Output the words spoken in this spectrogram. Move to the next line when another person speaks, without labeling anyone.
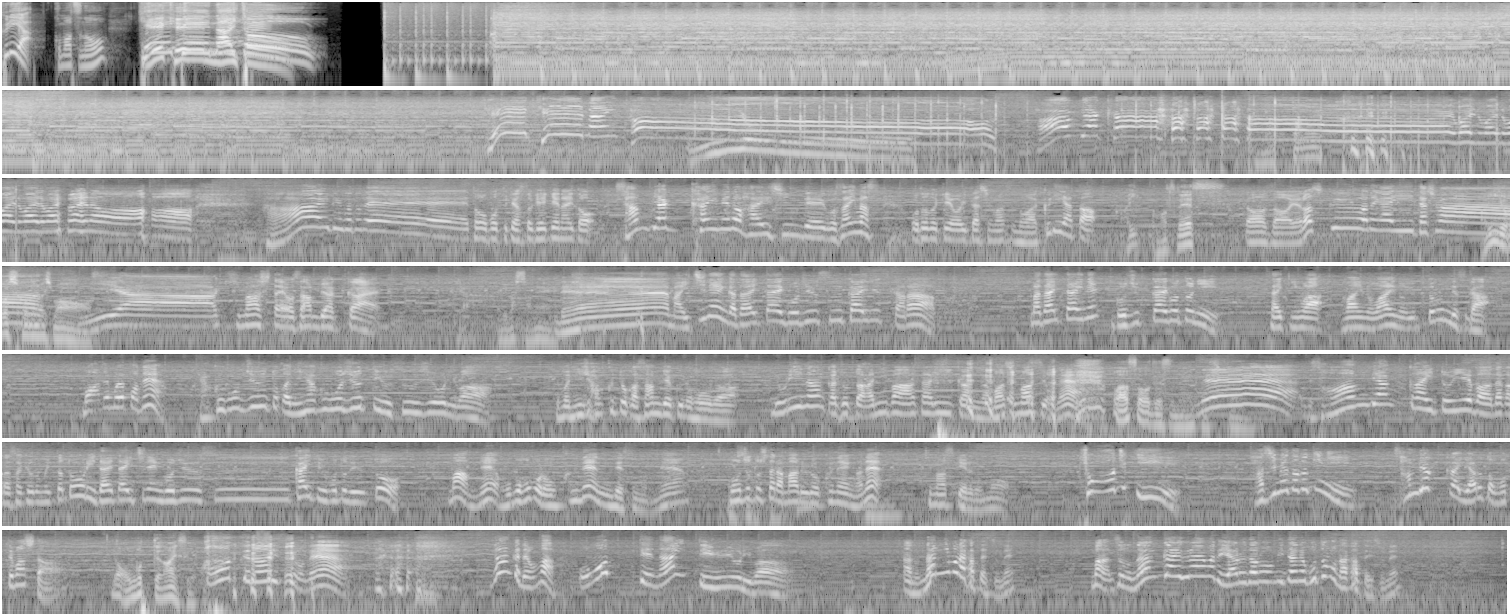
クリア。
小松の
KK ナイト
のワイのワイのワイのワイのワイのはいという。ことで当ポッドキャスト KK ナイト300回目の配信でございますお届けをいたしますのはクリアと
はい小松です
どう。ぞよろしくお願いいたします
はいよろしくお願いします
いやー来ましたよ300回
いやありましたね
ねえ、まあ1年が大体50数回ですから、まあ大体ね、50回ごとに最近は Y の Y の言っとるんですが、まあでもやっぱね、150とか250っていう数字よりは、やっぱ200とか300の方が、よりなんかちょっとアニバーサリー感が増しますよね。
まあそうですね
ねえで300回といえば、だから先ほども言った通り、大体1年50数回ということで言うと、まあね、ほぼほぼ6年ですもんね。もうちょっとしたら丸6年がね、来ますけれども、正直、始めた時に300回やると思ってました？
いや思ってないですよ
思ってないですよね。なんかでもまあ、思ってないっていうよりは、あの、何にもなかったですよね。まあ、その何回ぐらいまでやるだろうみたいなこともなかったですよね。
